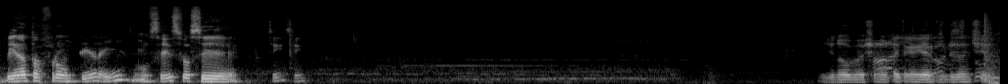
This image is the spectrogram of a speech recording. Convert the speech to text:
bem na tua fronteira aí. Não sei se você. Sim, sim. De novo eu chamo pra entrar em guerra com os bizantinos.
